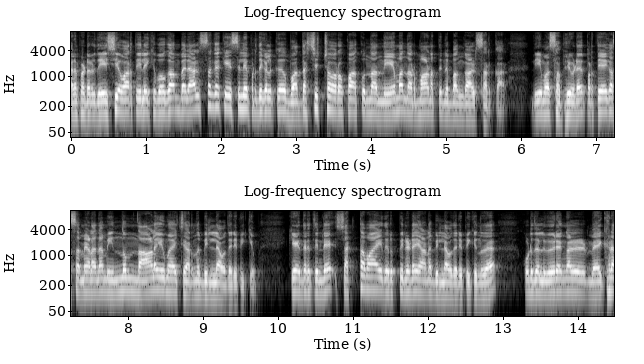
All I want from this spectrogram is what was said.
പ്രധാനപ്പെട്ട ഒരു ദേശീയ വാർത്തയിലേക്ക് പോകാം. ബലാത്സംഗ കേസിലെ പ്രതികൾക്ക് വധശിക്ഷ ഉറപ്പാക്കുന്ന നിയമനിർമ്മാണത്തിന് ബംഗാൾ സർക്കാർ. നിയമസഭയുടെ പ്രത്യേക സമ്മേളനം ഇന്നും നാളെയുമായി ചേർന്ന് ബില്ല് അവതരിപ്പിക്കും. കേന്ദ്രത്തിന്റെ ശക്തമായ എതിർപ്പിനിടെയാണ് ബില്ല് അവതരിപ്പിക്കുന്നത്. കൂടുതൽ വിവരങ്ങൾ മേഘന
